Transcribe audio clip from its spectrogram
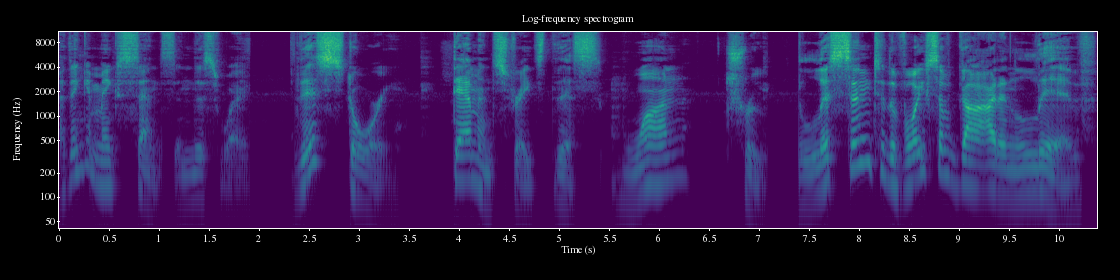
I think it makes sense in this way. This story demonstrates this one truth. Listen to the voice of God and live.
